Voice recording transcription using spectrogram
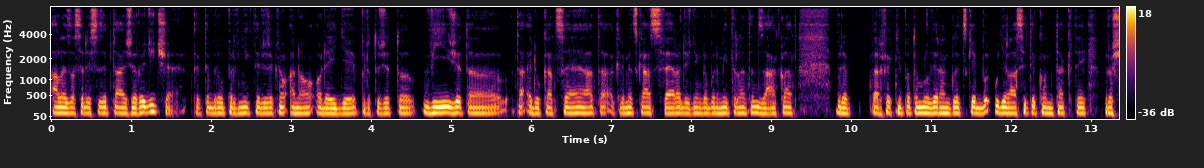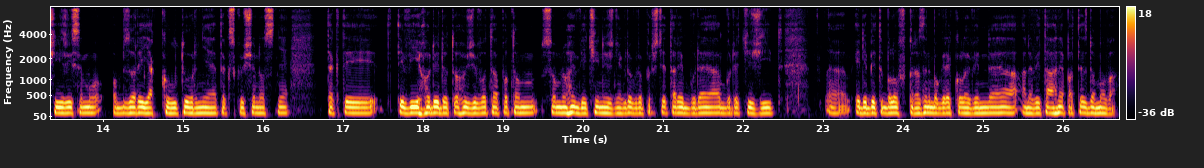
ale zase, když se zeptáš rodiče, tak to budou první, kteří řeknou ano, odejdi, protože to ví, že ta, ta edukace a ta akademická sféra, když někdo bude mít tenhle ten základ, bude perfektně potom mluvit anglicky, udělá si ty kontakty, rozšíří se mu obzory jak kulturně, tak zkušenostně, tak ty, ty výhody do toho života potom jsou mnohem větší, než někdo, kdo prostě tady bude a bude ti žít, eh, i kdyby to bylo v Praze nebo kdekoliv jinde a, a nevytáhne paty z domova.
